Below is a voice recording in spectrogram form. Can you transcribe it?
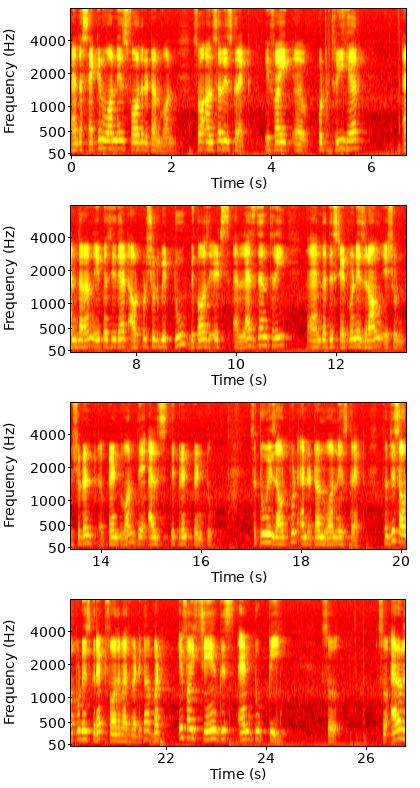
and the second one is for the return 1 so answer is correct. If I uh, put 3 here and the run you can see that output should be 2 because it's uh, less than 3 and that this statement is wrong. It should shouldn't print 1 they else they print print 2 so 2 is output and return 1 is correct. So this output is correct for the mathematica but if i change this n to p so so error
